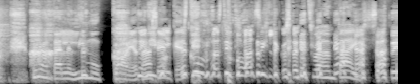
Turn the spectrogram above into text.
Mä oon tälle limukkaa ja tää selkeästi Kuulostit ihan siltä, kun sä olit vähän päissäsi.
